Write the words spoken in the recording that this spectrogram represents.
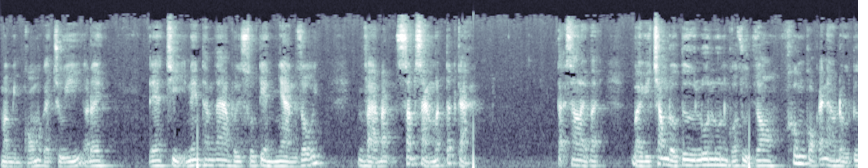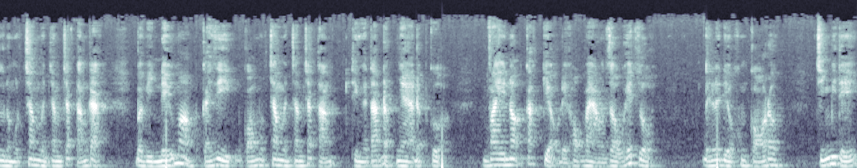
mà mình có một cái chú ý ở đây. Đấy là chỉ nên tham gia với số tiền nhàn rỗi và bạn sẵn sàng mất tất cả. Tại sao lại vậy? Bởi vì trong đầu tư luôn luôn có rủi ro không có cái nào đầu tư là 100% chắc thắng cả. Bởi vì nếu mà cái gì cũng có 100% chắc thắng thì người ta đập nhà đập cửa vay nợ các kiểu để họ vào giàu hết rồi. Đấy là điều không có đâu. Chính vì thế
